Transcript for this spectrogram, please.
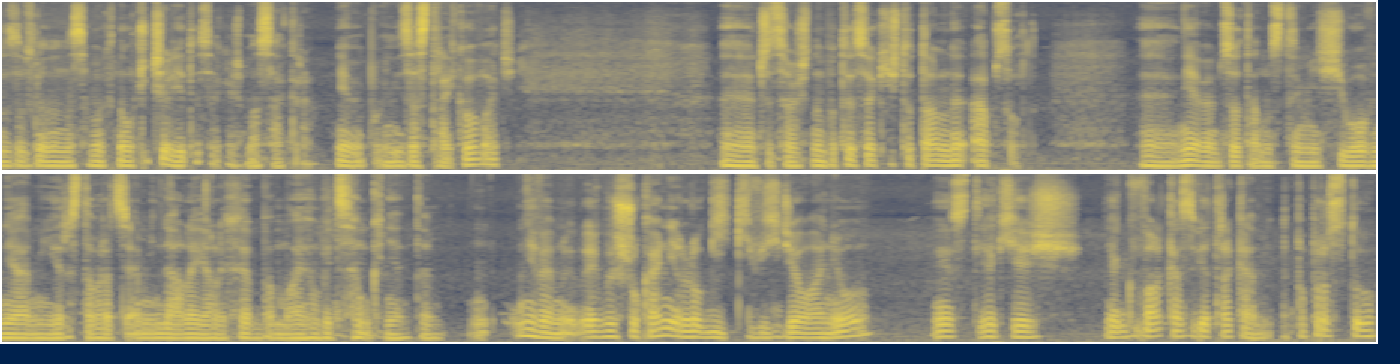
ze względu na samych nauczycieli to jest jakaś masakra. Nie wiem, powinni zastrajkować czy coś, no bo to jest jakiś totalny absurd. E, Nie wiem, co tam z tymi siłowniami, restauracjami dalej, ale chyba mają być zamknięte. Nie wiem, jakby szukanie logiki w ich działaniu jest jakieś jak walka z wiatrakami. No Po prostu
